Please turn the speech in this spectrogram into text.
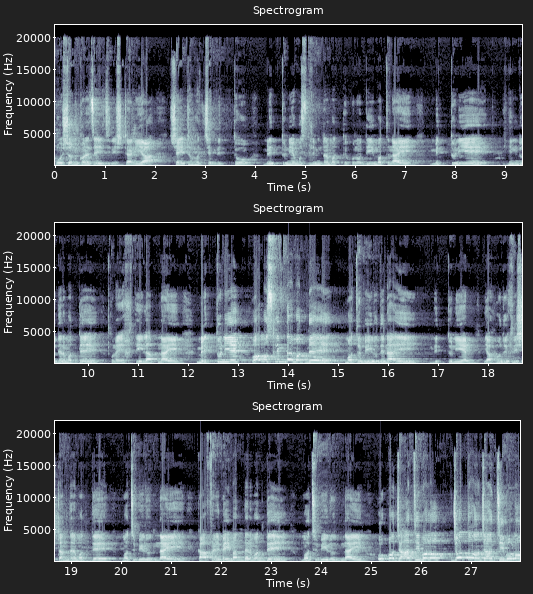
পোষণ করেছে এই জিনিসটা নিয়ে। সেইটা হচ্ছে মৃত্যু। মৃত্যু নিয়ে মুসলিমদের মধ্যে কোনো দ্বিমত নাই। মৃত্যু নিয়ে হিন্দুদের মধ্যে কোনো ইখতিলাফ নাই। মৃত্যু নিয়ে অমুসলিমদের মধ্যে মত বিরোধ নাই। মৃত্যু নিয়ে ইয়াহুদি খ্রিস্টানদের মধ্যে মত বিরোধ নাই। কাফের বেঈমানদের মধ্যে মত বিরোধ নাই। উপজাতি বলো, যত জাতি বলো,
